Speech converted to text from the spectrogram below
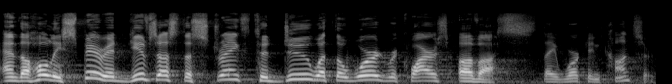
and the Holy Spirit gives us the strength to do what the word requires of us. They work in concert.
